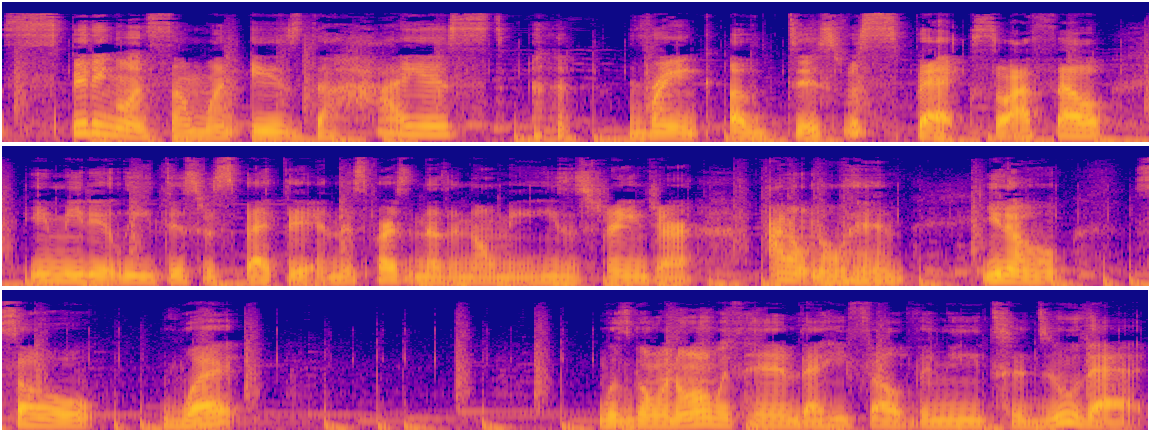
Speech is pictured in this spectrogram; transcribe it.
spitting on someone is the highest rank of disrespect. So I felt immediately disrespected and this person doesn't know me. He's a stranger. I don't know him. You know, so what was going on with him that he felt the need to do that?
